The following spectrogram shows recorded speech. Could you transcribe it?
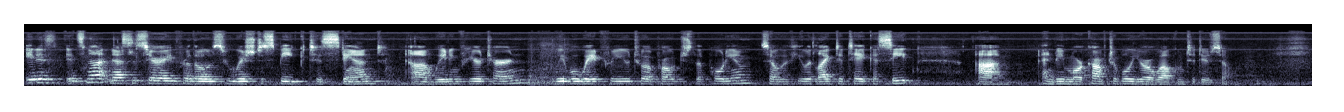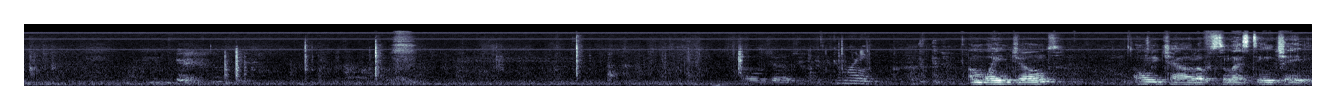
It is, it's not necessary for those who wish to speak to stand, um, waiting for your turn. We will wait for you to approach the podium. So if you would like to take a seat um, and be more comfortable, you are welcome to do so. Good morning. I'm Wayne Jones, only child of Celestine Chaney.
